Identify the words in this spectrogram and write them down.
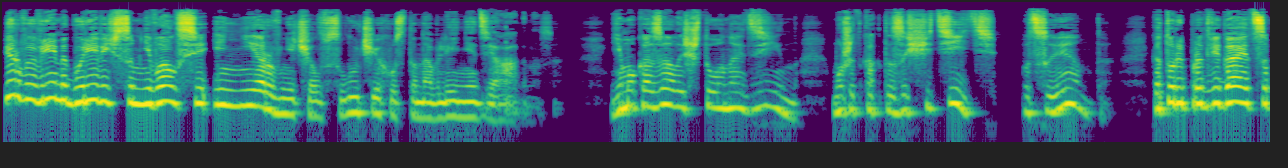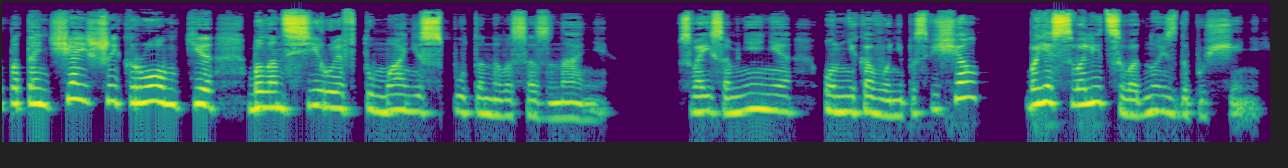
Первое время Гуревич сомневался и нервничал в случаях установления диагноза. Ему казалось, что он один может как-то защитить пациента, который продвигается по тончайшей кромке, балансируя в тумане спутанного сознания. В свои сомнения он никого не посвящал, боясь свалиться в одно из допущений.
